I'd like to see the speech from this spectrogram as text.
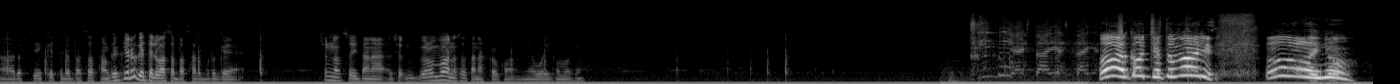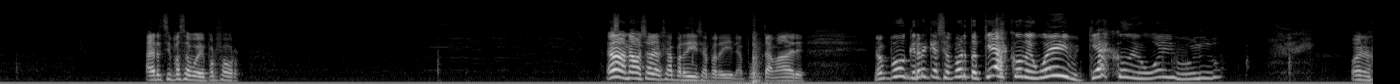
a ver si es que te lo pasas. Aunque creo que te lo vas a pasar porque yo no soy tan. a- Yo, vos no sos tan asco con el wey como yo. ¡Ah, concha tu madre! ¡Ay, no! A ver si pasa, güey, por favor. Ah, no, ya, ya perdí, ya perdí, la puta madre. No puedo creer que haya muerto. ¡Qué asco de wave! ¡Qué asco de wave, boludo! Bueno,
